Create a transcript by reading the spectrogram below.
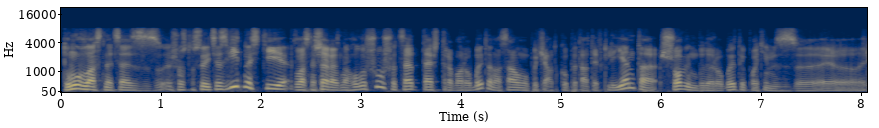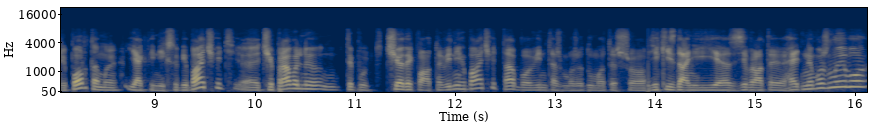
Тому, власне, це що стосується звітності, власне, ще раз наголошу, що це теж треба робити на самому початку. Питати в клієнта, що він буде робити потім з е, репортами, як він їх собі бачить, е, чи правильно, типу, чи адекватно він їх бачить, та бо він теж може думати, що якісь дані є зібрати геть неможливо,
